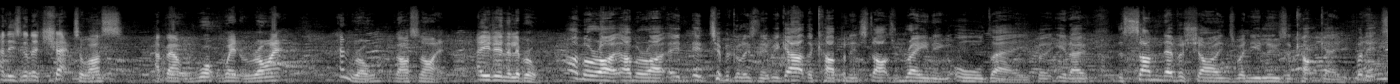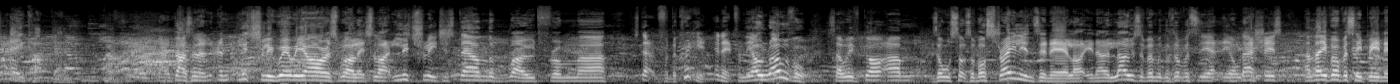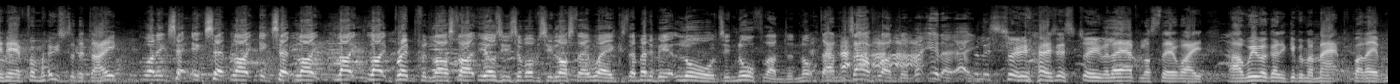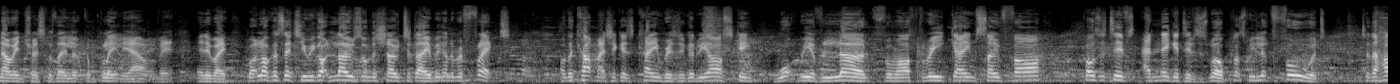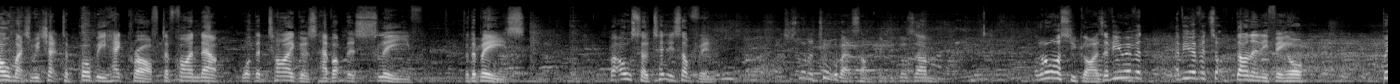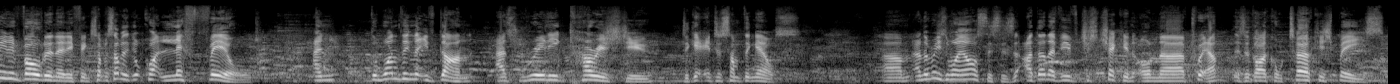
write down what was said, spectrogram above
and he's going to chat to us about what went right and wrong last night. How you doing, the liberal? I'm all right. I'm all right. It, it, typical, isn't it? We go out the cup and it starts raining all day. But you know, the sun never shines when you lose a cup game. But it's a cup game. No, it doesn't. And, and literally where we are as well, it's like literally just down the road from. Uh, down from the cricket, isn't it? From the old oval. So we've got um, there's all sorts of Australians in here, like you know, loads of them because obviously at the old Ashes, and they've obviously been in here for most of the day. Well, except except like except like like like Brentford last night, the Aussies have obviously lost their way because they're meant to be at Lords in North London, not down in South London. But you know, hey. Well, it's true. it's true, but they have lost their way. Uh, we were going to give them a map, but they have no interest because they look completely out of it. Anyway, but like I said to you, we got loads on the show today. We're going to reflect on the cup match against Cambridge. We're going to be asking what we have learnt from our three games so far, positives and negatives as well. Plus, we look forward to the Hull match. We chat to Bobbi Hadgraft to find out what the Tigers have up their sleeve for the bees. But also, tell you something. I just want to talk about something because um, I'm going to ask you guys: Have you ever have you ever of done anything or been involved in anything? Something something got quite left field, and the one thing that you've done has really encouraged you to get into something else. Um, and the reason why I ask this is I don't know if you've just checked in on uh, Twitter. There's a guy called Turkish Bees,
